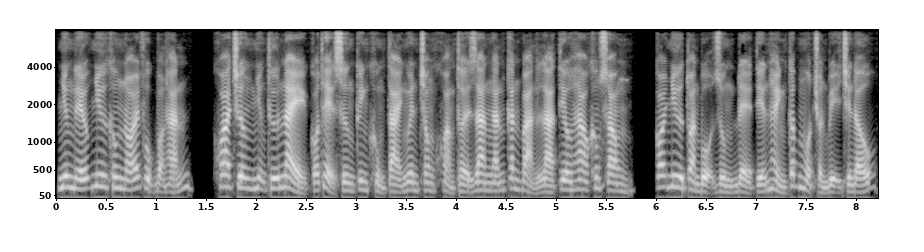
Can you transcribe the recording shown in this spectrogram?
Nhưng nếu như không nói phục bọn hắn, khoa trương những thứ này có thể xưng kinh khủng tài nguyên trong khoảng thời gian ngắn căn bản là tiêu hao không xong, coi như toàn bộ dùng để tiến hành cấp một chuẩn bị chiến đấu,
